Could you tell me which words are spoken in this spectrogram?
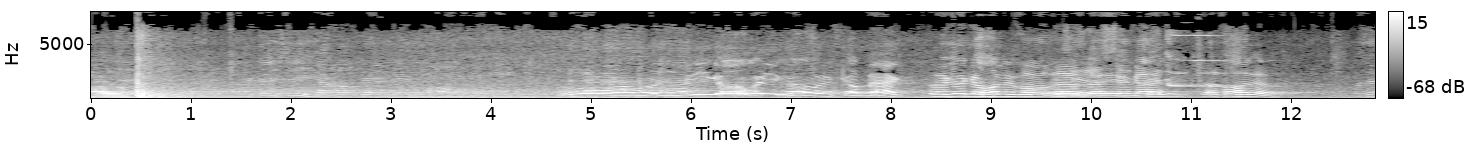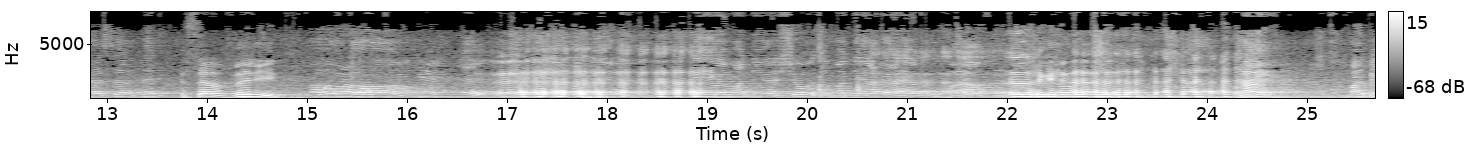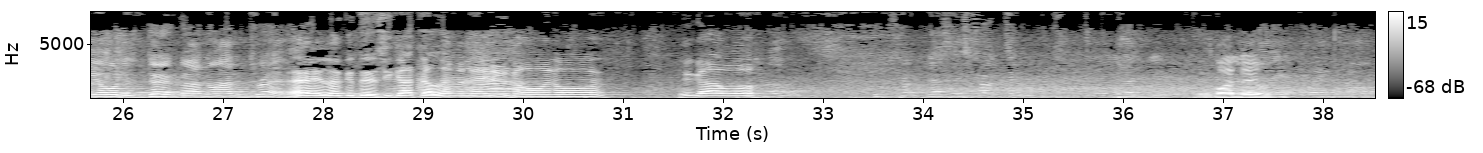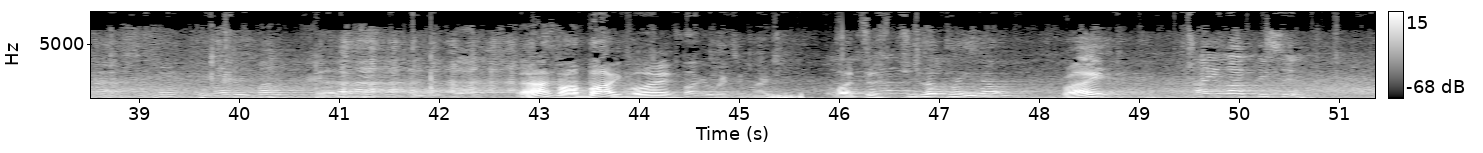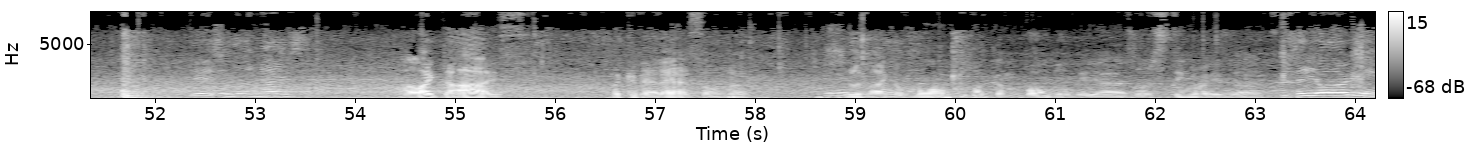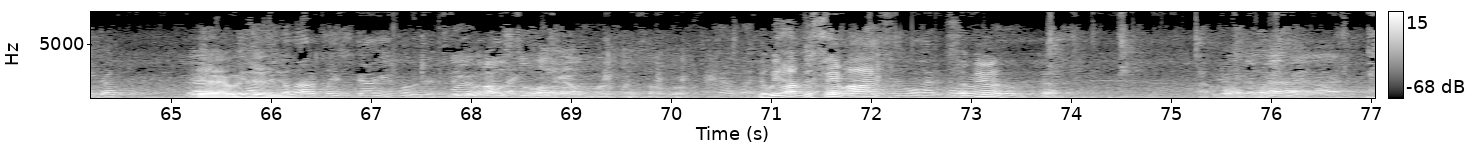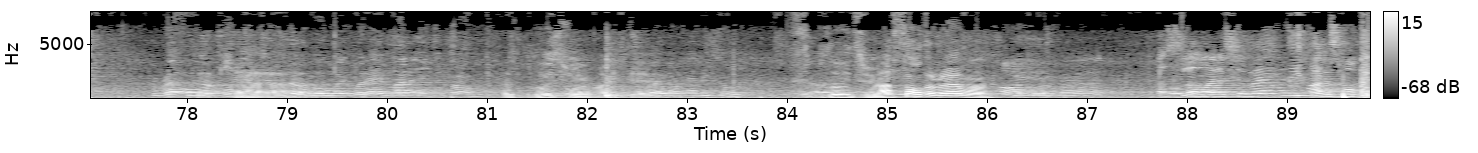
Oh. Damn. Whoa, whoa, whoa, where you going? Where you going? Come back. Look, look at Hunter's all What there, is that, there, seven guys. That's Hunter. What's that, 750? It's 750. Oh, hold on. You can't, hey, have my damn shorts in my damn, I gotta have my outfit. Look at that. Dang. Might be old as dirt, but I know how to dress. Hey, look at this. He got the eliminator going on. He got more. Whose? That's his truck too. Yeah. It's my He neighbor. claiming all kinds. Is that his bike? That's my bike, boy. Fucking with you, man. What? She look clean though. Right? How you like this shit? Yeah, she look nice. I like the eyes. Look at that ass on her. She looks like a motherfucking bumblebee ass or stingray's ass. You say y'all already ate though? Yeah, we I think a just. lot of places down here closed at 12. I was too hungry. I was about to pass out, bro. Do we have the same eyes, We gonna have to go Samir? the road. Yeah. Red one look, one Yeah. of the two though, but what had a lot of engine problems? That's Blue Which Dream one? right The there. red one that he sold? It's Blue Dream. I saw the red one. That's slow ass shit, man. You about to smoke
